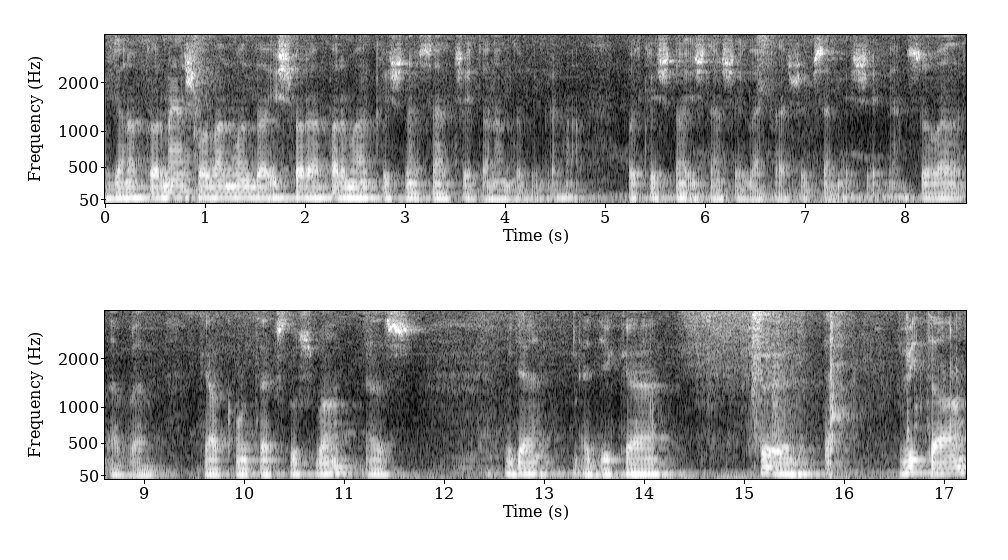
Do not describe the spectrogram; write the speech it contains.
ugyanakkor máshol van mondva Isvara Parama Krishna Szácsétananda Vigraha, hogy Krishna Istenség legfelsőbb személyisége. Szóval ebben kell kontextusban, ez ugye egyik eh, fő vita,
